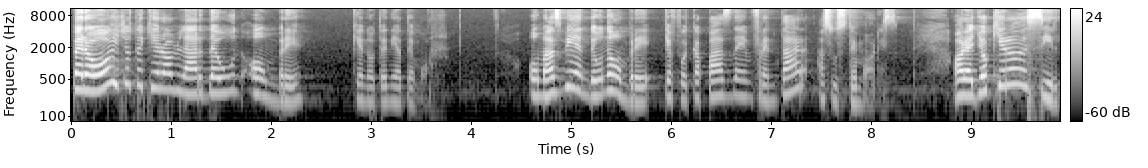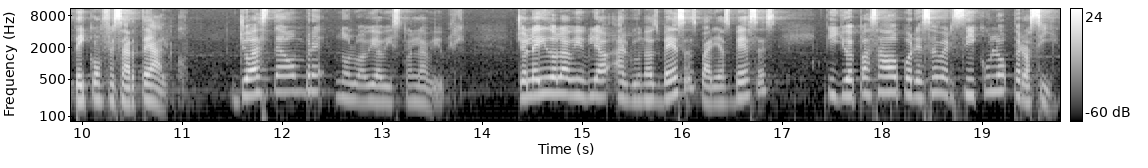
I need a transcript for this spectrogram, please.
Pero hoy yo te quiero hablar de un hombre que no tenía temor. O más bien de un hombre que fue capaz de enfrentar a sus temores. Ahora yo quiero decirte y confesarte algo. Yo a este hombre no lo había visto en la Biblia. Yo he leído la Biblia algunas veces, varias veces, y yo he pasado por ese versículo, pero así,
